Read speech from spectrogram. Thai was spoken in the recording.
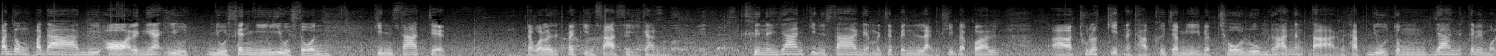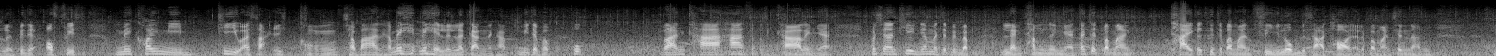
ป้าดงป้าดาดีออะไรเงี้ยอยู่อยู่เส้นนี้อยู่โซนกินซ่าเจ็ดแต่ว่าเราจะไปกินซ่าสี่กัน คือในย่านกินซ่าเนี่ยมันจะเป็นแหล่งที่แบบว่า ธุรกิจนะครับ คือจะมีแบบโชว์รูมร้านต่างๆนะครับ อยู่ตรงย่านนี้เต็มไปหมดเลย เป็นออฟฟิศ ไม่ค่อยมีที่อยู่อาศัยของชาวบ้านนะครับ ไม่เห็นไม่เห็นเลยแล้วกันนะครับ มีแต่พวกร้านค้าห้างสรรพสินค้าอะไรเงี้ย เพราะฉะนั้นที่นี้มันจะเป็นแบบแหล่งทำเงินไง ถ้าเกิดประมาณไทยก็คือจะประมาณสีลมหรือสาทรอะไรประมาณเช่นนั้น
